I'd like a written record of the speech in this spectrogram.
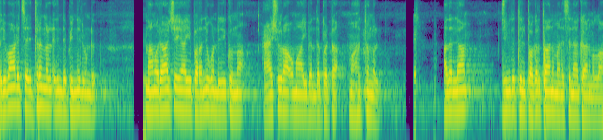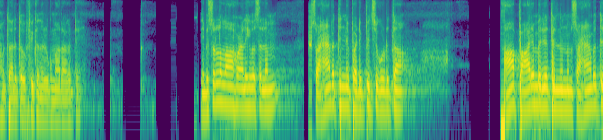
ഒരുപാട് ചരിത്രങ്ങൾ ഇതിന്റെ പിന്നിലുണ്ട്. നാം ഒരാഴ്ചയായി പറഞ്ഞുകൊണ്ടിരിക്കുന്ന ആഷുറവുമായി ബന്ധപ്പെട്ട മഹത്വങ്ങൾ. അതെല്ലാം ജീവിതത്തിൽ പകർത്താനും മനസ്സിലാക്കാനും അള്ളാഹു താല തൗഫിക്ക് നൽകുമാറാകട്ടെ. നബിസല്ലാഹു അലഹി വസ്ലം സ്വഹാബത്തിന് പഠിപ്പിച്ചു കൊടുത്ത ആ പാരമ്പര്യത്തിൽ നിന്നും സഹാബത്ത്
